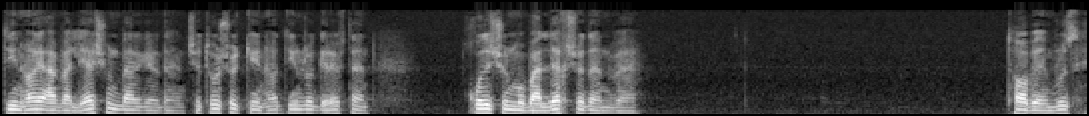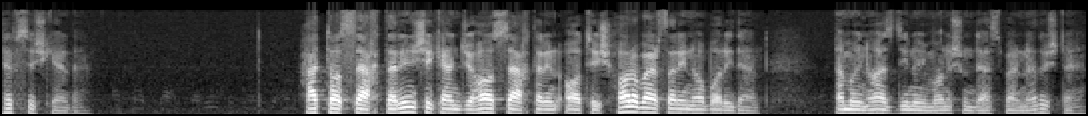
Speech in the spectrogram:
دینهای اولیهشون برگردن. چطور شد که اینها دین رو گرفتن؟ خودشون مبلغ شدن و تا به امروز حفظش کردن. حتی سختترین شکنجه ها سختترین آتش ها رو بر سر اینها باریدن. اما اینها از دین و ایمانشون دست بر نداشتن.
